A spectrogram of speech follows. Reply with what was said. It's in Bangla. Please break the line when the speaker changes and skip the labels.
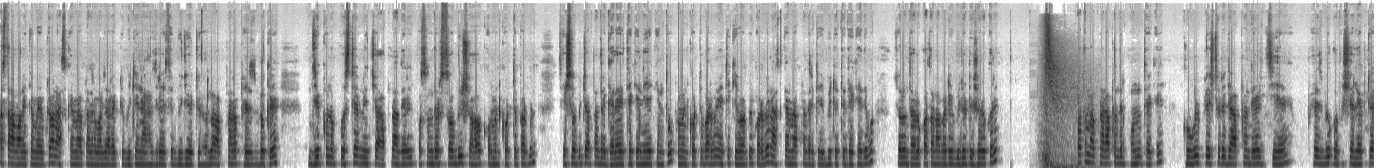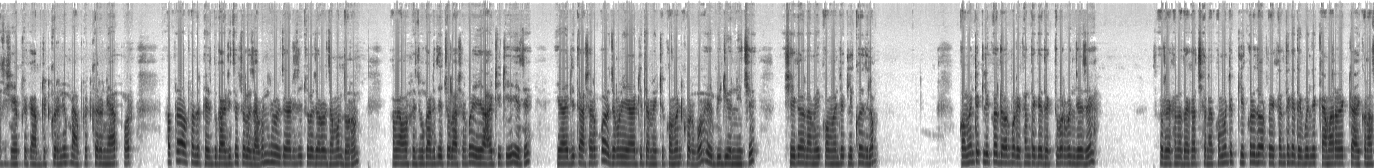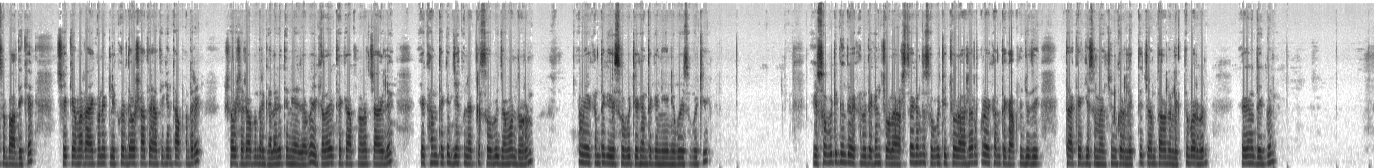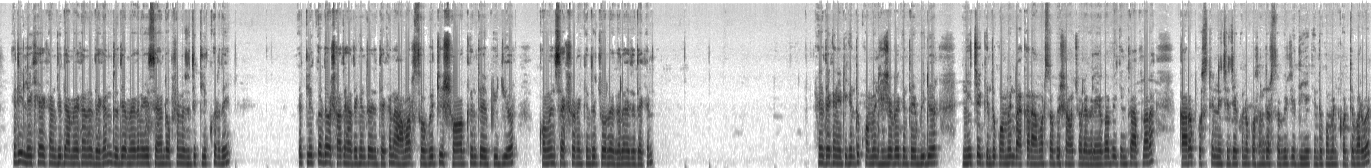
আসসালামু আলাইকুম এভরিওয়ান। আজকে আমি আপনাদের মাঝে আরেকটি ভিডিও নিয়ে হাজির হয়েছি। ভিডিওটি হলো আপনারা ফেসবুকে যে কোনো পোস্টের নিচে আপনাদের পছন্দের ছবি সহ কমেন্ট করতে পারবেন। সেই ছবিটি আপনাদের গ্যালারি থেকে নিয়ে কিন্তু কমেন্ট করতে পারবেন। এটি কীভাবে করবেন আজকে আমি আপনাদেরকে এই ভিডিওতে দেখিয়ে দেব। চলুন তাহলে কথা না বাড়িয়ে ভিডিওটি শুরু করি। প্রথমে আপনারা আপনাদের ফোন থেকে গুগল প্লে স্টোরে গিয়ে আপনাদের যে ফেসবুক অফিসিয়াল অ্যাপটি আছে, সেই অ্যাপটাকে আপডেট করে নেবেন। আপডেট করে নেওয়ার পর আপনারা আপনাদের ফেসবুক আইডিতে চলে যাবেন। ফেসবুক আইডিতে চলে যাওয়ার যেমন ধরুন, আমি আমার ফেসবুক আইডিতে চলে আসার পর এই আইডিটি এই যে, এই আইডিতে আসার পর যেমন এই আইডিতে আমি একটি কমেন্ট করব এই ভিডিওর নিচে, সেই কারণে আমি কমেন্টে ক্লিক করে দিলাম। কমেন্টে ক্লিক করে দেওয়ার পর এখান থেকে দেখতে পারবেন যে যে এখানে দেখাচ্ছে না। কমেন্টে ক্লিক করে দেওয়ার পর এখান থেকে দেখবেন যে ক্যামেরার একটা আইকন আছে বা দিকে সেই ক্যামেরা আইকনে ক্লিক করে দেওয়ার সাথে সাথে কিন্তু আপনাদের সরাসরি আপনাদের গ্যালারিতে নিয়ে যাবে। এই গ্যালারি থেকে আপনারা চাইলে এখান থেকে যে কোনো একটা ছবি, যেমন ধরুন আমি এখান থেকে এই ছবিটি এখান থেকে নিয়ে নেব, এই ছবিটি। এই ছবিটি কিন্তু এখানে দেখেন চলে আসছে। এখান থেকে ছবিটি চলে আসার পরে এখান থেকে আপনি যদি তাকে কিছু মেনশন করে লিখতে চান তাহলে লিখতে পারবেন। এখানে দেখবেন এটি লিখে এখানে যদি আমি এখানে দেখেন, যদি আমি এখানে এই স্যান্ড অপশনে যদি ক্লিক করে দিই ক্লিক করে দেওয়ার সাথে সাথে কিন্তু দেখেন, আমার ছবিটি সহ কিন্তু এই ভিডিওর কমেন্ট সেকশনে কিন্তু চলে গেলে। এই যে দেখেন, এই দেখেন, এটি কিন্তু কমেন্ট হিসেবে কিন্তু এই ভিডিওর নিচে কিন্তু কমেন্ট আকার আমার ছবি সহ চলে গেলে। এভাবে কিন্তু আপনারা কারও পোস্টের নিচে যে কোনো পছন্দের ছবিটি দিয়ে কিন্তু কমেন্ট করতে পারবেন।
